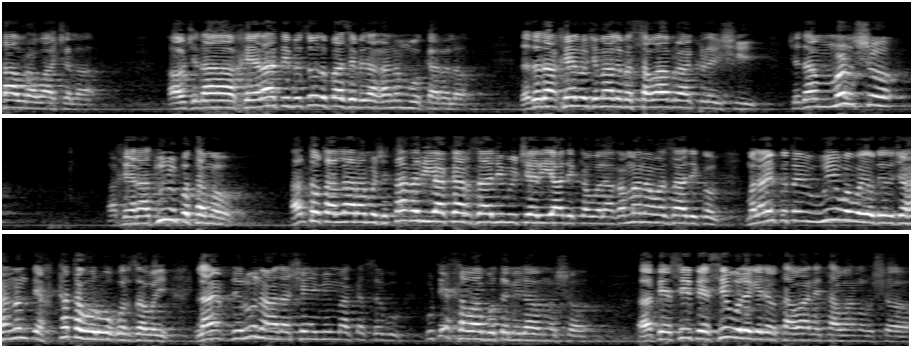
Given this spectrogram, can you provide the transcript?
خاور واچلا او چې دا خیرات به څو د پاسه به دا غنم وکړل دا دا خیلو چې مال به ثواب راکړي شي چې دا مړ شو اخیراتونو په تمو الته ته الله را مشه تا ریاکار ظالم چې ریا دې کوله غمنه وزاد کول ملائکه ته وی و وی د جهنم ته خطه ور وغورځوي لا يقدرون على شيء مما كسبوا پټه ثواب ته ملاو نشو پیسې پیسې ولګي او تاوان تاوان وشو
